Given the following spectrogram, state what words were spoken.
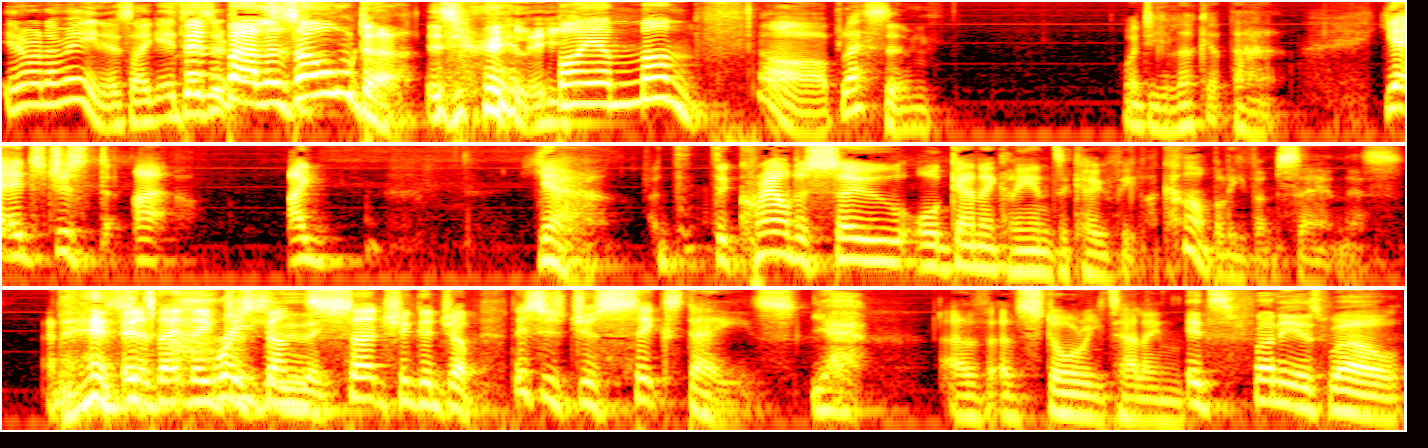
You know what I mean? It's like it Finn. Balor's older Is he really? by a month. Oh, bless him. When do you look at that? Yeah, it's just I, I, yeah, the crowd are so organically into Kofi. I can't believe I'm saying this. And it's just, It's they, they've just done such a good job. This is just six days Yeah. of, of storytelling. It's funny as well.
